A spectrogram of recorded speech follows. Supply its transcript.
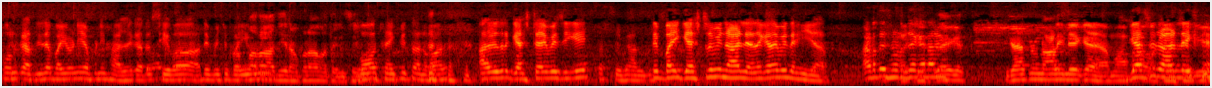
ਫੋਨ ਕਰਦੀ ਤਾਂ ਬਾਈ ਹੋਣੀ ਆਪਣੀ ਹਾਜ਼ਰ ਕਰਦੇ ਸੇਵਾ ਦੇ ਵਿੱਚ ਬਾਈ ਹੋਣੀ। ਜੀ ਰਾ ਭਰਾਵਾ ਤੇਰੀ ਸੇਵਾ। ਬਹੁਤ ਥੈਂਕ ਯੂ ਧੰਨਵਾਦ। ਅੱਜ ਇਧਰ ਗੈਸਟ ਆਏ ਵੀ ਸੀਗੇ ਤੇ ਬਾਈ ਗੈਸਟ ਨੂੰ ਵੀ ਨਾਲ ਲਿਆਂਦਾ ਕਹਿੰਦਾ ਵੀ ਨਹੀਂ ਯਾਰ ਅੜਦੇ ਸੁਣ ਜਾ ਕਹਿੰਦਾ ਵੀ ਗੈਸ ਨੂੰ ਨਾਲ ਹੀ ਲੈ ਕੇ ਆਇਆ ਮਾਂ ਗੈਸਟ ਨੂੰ ਨਾਲ ਲੈ ਕੇ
